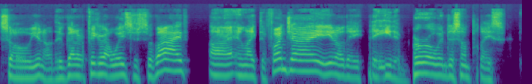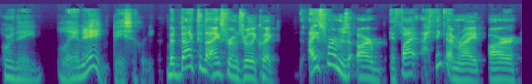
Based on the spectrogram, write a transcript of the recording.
So you know they've got to figure out ways to survive. Uh, and like the fungi, you know, they they either burrow into some place or they lay an egg, basically. But back to the ice worms, really quick. Ice worms are, if I I think I'm right, are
